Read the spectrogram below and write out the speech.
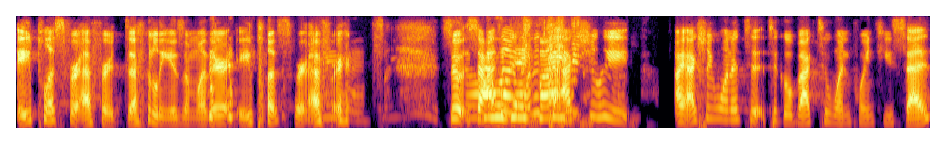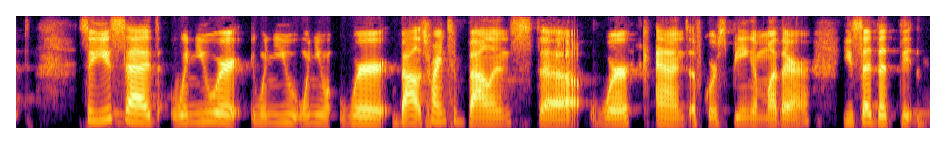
a plus for effort. Definitely, is a mother, a plus for effort. So, So I Saada, I wanted to actually, I actually wanted to, to go back to one point you said. So you Mhm. said when you were when you when you were about trying to balance the work and of course being a mother, you said that the, Mhm.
